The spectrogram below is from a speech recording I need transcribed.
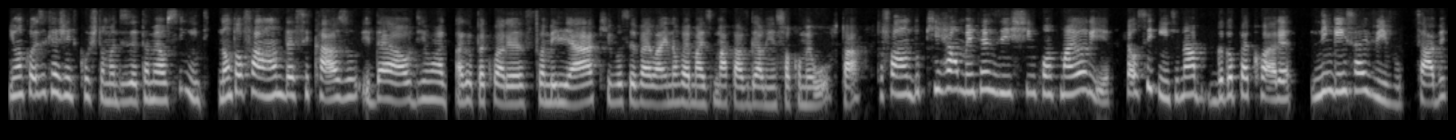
E uma coisa que a gente costuma dizer também é o seguinte: não estou falando desse caso ideal de uma agropecuária familiar que você vai lá e não vai mais matar as galinhas só comer o ovo, tá? Estou falando do que realmente existe enquanto maioria. Que é o seguinte: na agropecuária ninguém sai vivo, sabe?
